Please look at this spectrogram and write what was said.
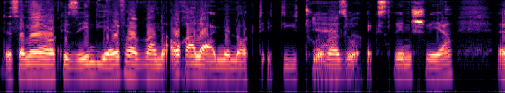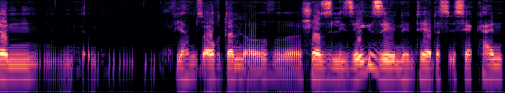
das haben wir ja auch gesehen, die Helfer waren auch alle angenockt. Die Tour ja, war so extrem schwer. Ähm, wir haben es auch dann auf Champs-Élysées gesehen hinterher. Das ist ja kein,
